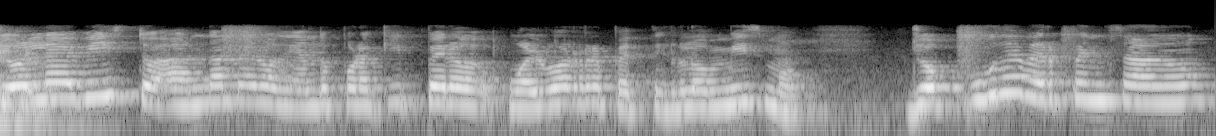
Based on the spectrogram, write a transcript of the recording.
yo la he visto, anda merodeando por aquí, pero vuelvo a repetir lo mismo. yo pude haber pensado,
